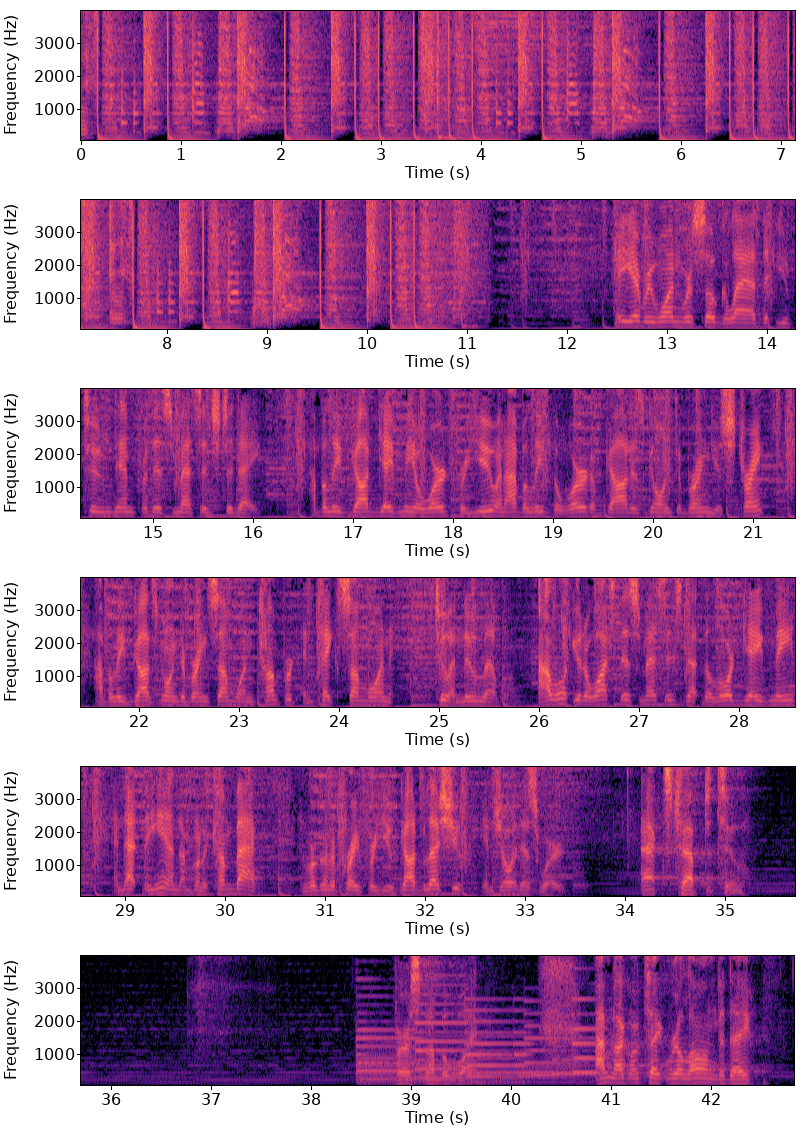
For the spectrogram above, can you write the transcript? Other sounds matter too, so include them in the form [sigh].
Hey everyone, we're so glad that you've tuned in for this message today. I believe God gave me a word for you, and I believe the word of God is going to bring you strength. I believe God's going to bring someone comfort and take someone to a new level. I want you to watch this message that the Lord gave me, and at the end, I'm going to come back and we're going to pray for you. God bless you. Enjoy this word. Acts chapter 2, verse number 1. I'm not going to take real long today.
